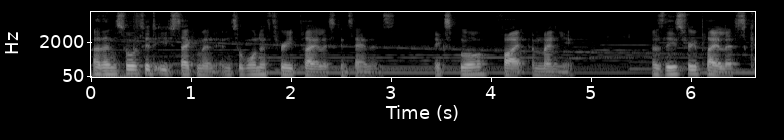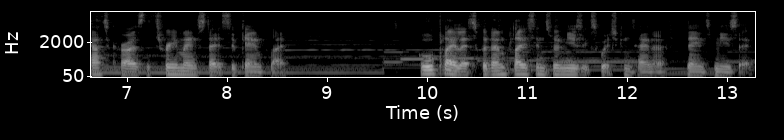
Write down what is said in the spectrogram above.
I then sorted each segment into one of three playlist containers, Explore, Fight and Menu, as these three playlists categorize the three main states of gameplay. All playlists were then placed into a music switch container named Music.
